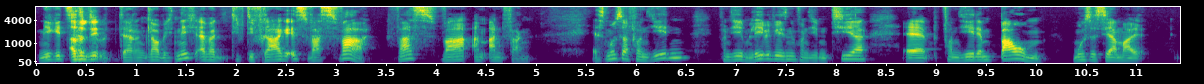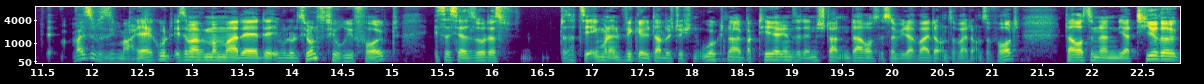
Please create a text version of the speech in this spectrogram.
Mir geht's Also ja, die- daran glaube ich nicht, aber die, die Frage ist, was war? Was war am Anfang? Es muss ja von jedem, von jedem Lebewesen, von jedem Tier, äh, von jedem Baum muss es ja mal. Weißt du, was ich meine? Ja, gut, ich sag mal, wenn man mal der, der Evolutionstheorie folgt, ist es ja so, dass das hat sich irgendwann entwickelt, dadurch durch den Urknall, Bakterien sind entstanden, daraus ist dann wieder weiter und so weiter und so fort. Daraus sind dann ja Tiere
